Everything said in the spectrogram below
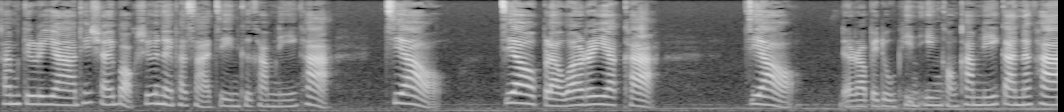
คำกริยาที่ใช้บอกชื่อในภาษาจีนคือคำนี้ค่ะ เจ้า เจ้าแปลว่าเรียกค่ะ เจ้า เดี๋ยวเราไปดูพินอินของคำนี้กันนะคะ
